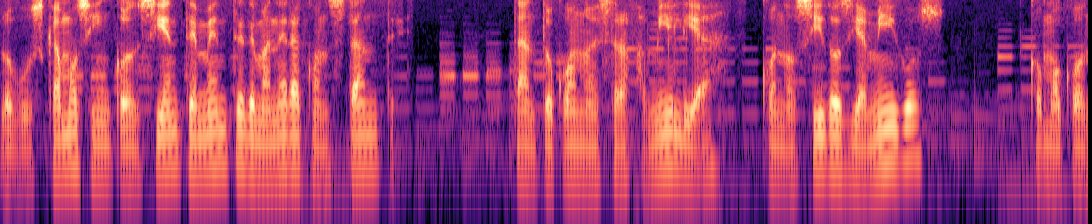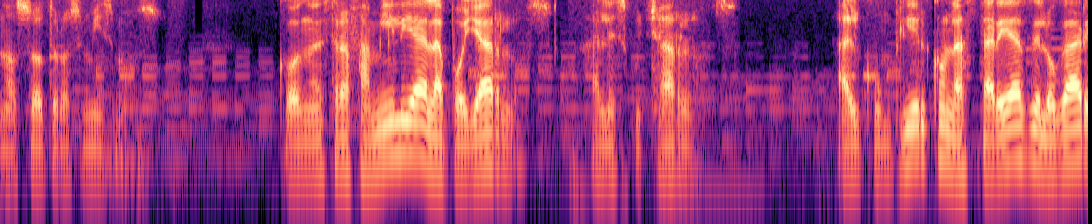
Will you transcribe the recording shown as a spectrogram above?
lo buscamos inconscientemente de manera constante, tanto con nuestra familia, conocidos y amigos, como con nosotros mismos. Con nuestra familia al apoyarlos, al escucharlos, al cumplir con las tareas del hogar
